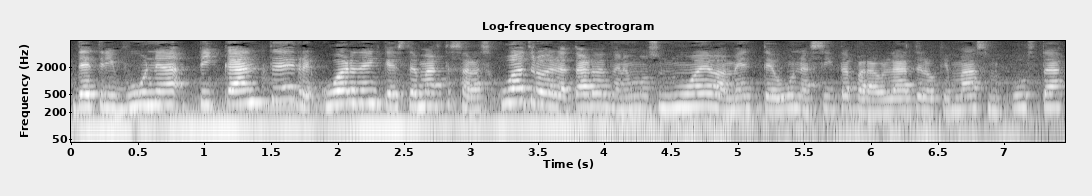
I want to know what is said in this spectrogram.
de Tribuna Picante. Recuerden que este martes a las 4 de la tarde tenemos nuevamente una cita para hablar de lo que más nos gusta,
